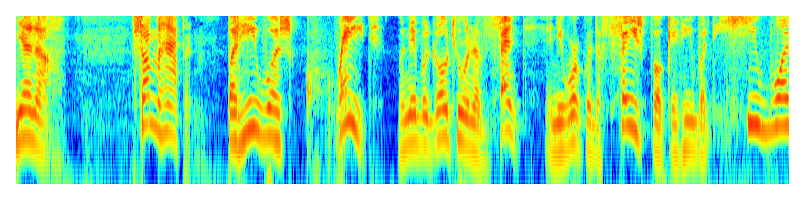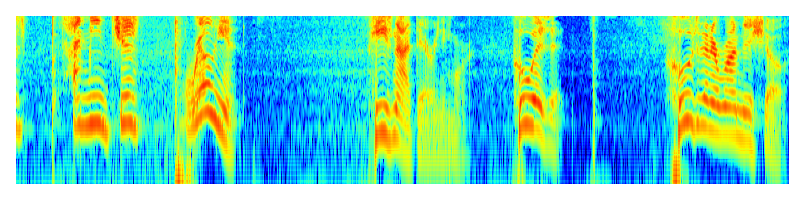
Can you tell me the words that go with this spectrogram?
you know, something happened. But he was great when they would go to an event and he worked with the Facebook and he would, he was, I mean, just brilliant. He's not there anymore. Who is it? Who's going to run this show?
